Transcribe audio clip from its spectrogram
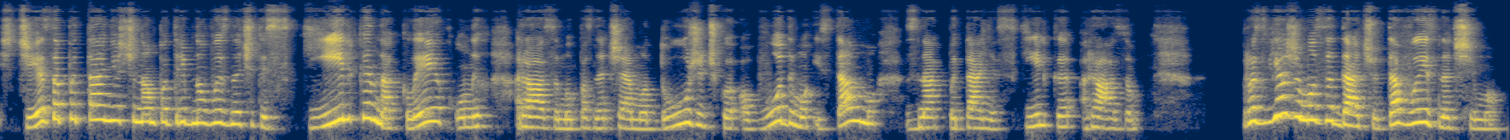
ще запитання, що нам потрібно визначити, скільки наклеїк у них разом. Ми позначаємо дужечкою, обводимо і ставимо знак питання, скільки разом. Розв'яжемо задачу та визначимо,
